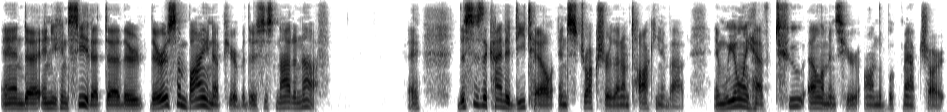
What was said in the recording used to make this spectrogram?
And, uh, and you can see that uh, there, there is some buying up here, but there's just not enough. Okay? This is the kind of detail and structure that I'm talking about. And we only have two elements here on the bookmap chart.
